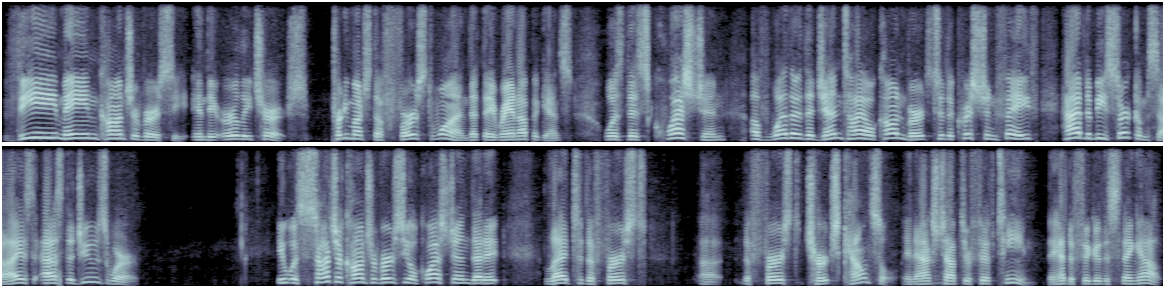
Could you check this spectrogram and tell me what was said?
the main controversy in the early church, pretty much the first one that they ran up against, was this question of whether the Gentile converts to the Christian faith had to be circumcised as the Jews were. It was such a controversial question that it led to the first, uh, the first church council in Acts chapter 15. They had to figure this thing out.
